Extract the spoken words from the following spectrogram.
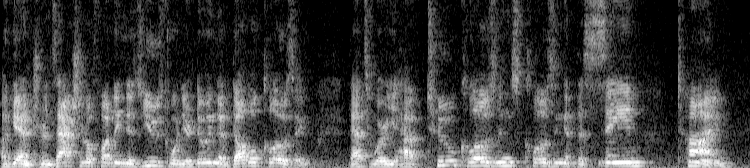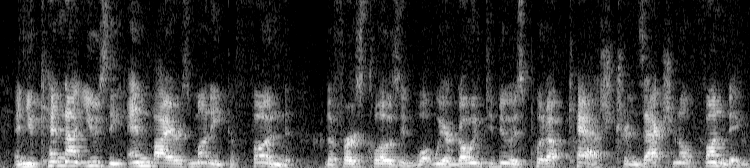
Again, transactional funding is used when you're doing a double closing. That's where you have two closings closing at the same time and you cannot use the end buyer's money to fund the first closing. What we are going to do is put up cash, transactional funding.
